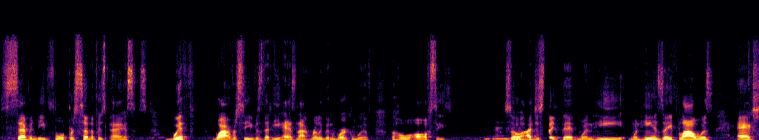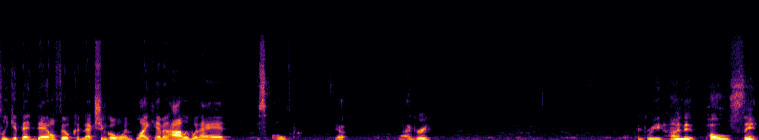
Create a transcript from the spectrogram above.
74% of his passes with wide receivers that he has not really been working with the whole offseason. So Mhm. I just think that when he when he and Zay Flowers actually get that downfield connection going, like him and Hollywood had, it's over. Yep, I agree. Agree, hundred percent,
